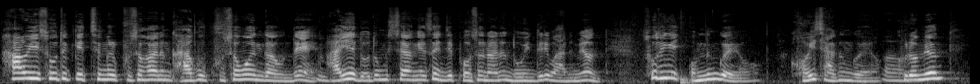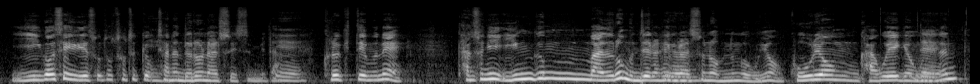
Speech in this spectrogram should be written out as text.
하위 소득 계층을 구성하는 가구 구성원 가운데 음. 아예 노동시장에서 이제 벗어나는 노인들이 많으면 소득이 없는 거예요. 거의 작은 거예요. 어. 그러면 이것에 의해서도 소득 격차는 예. 늘어날 수 있습니다. 예. 그렇기 때문에 단순히 임금만으로 문제를 해결할 음. 수는 없는 거고요. 고령 가구의 경우에는 네.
